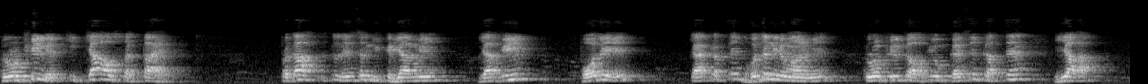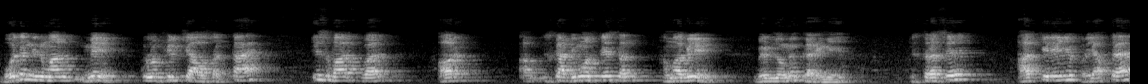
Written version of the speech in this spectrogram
क्लोरोफिल की क्या आवश्यकता है? प्रकाश संश्लेषण की क्रिया में या फिर पौधे क्या करते हैं? भोजन निर्माण में क्लोरोफिल का उपयोग कैसे करते हैं? या भोजन निर्माण में क्लोरोफिल की आवश्यकता है? इस बात पर और इसका डिमोन्स्ट्रेशन हम अगले वीडियो में करेंगे। इस तरह से आज के लिए ये पर्याप्त है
